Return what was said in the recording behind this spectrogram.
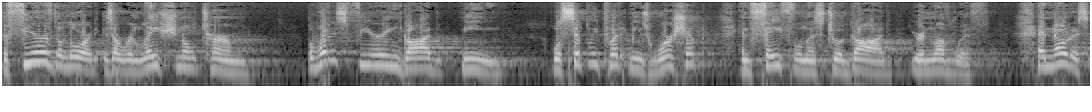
The fear of the Lord is a relational term. But what does fearing God mean? Well, simply put, it means worship and faithfulness to a God you're in love with. And notice,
